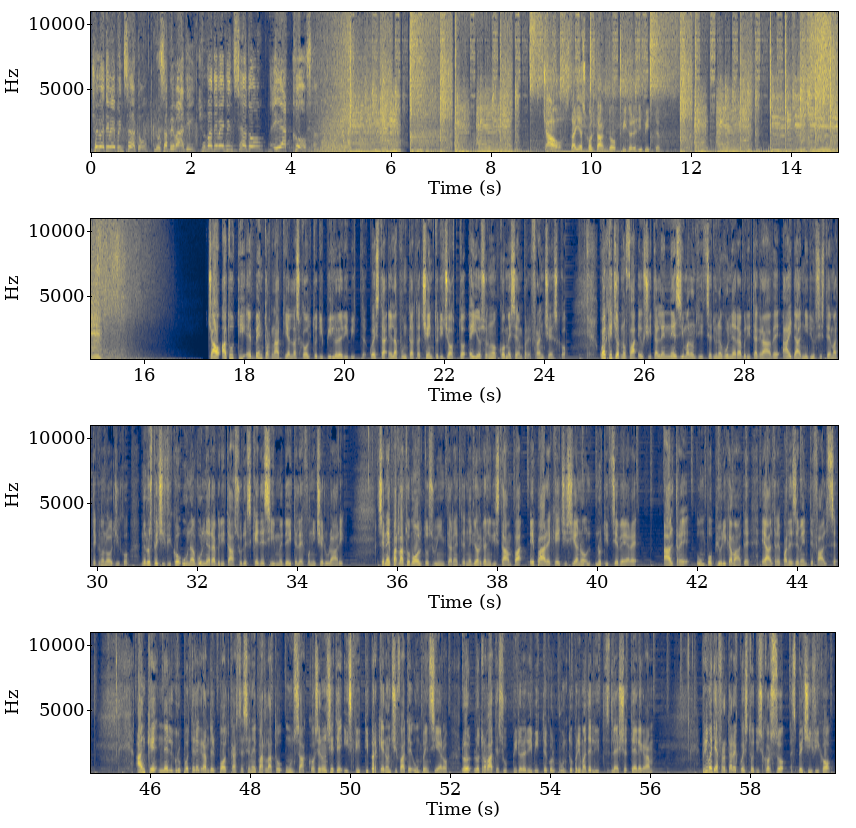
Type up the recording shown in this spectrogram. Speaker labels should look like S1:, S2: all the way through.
S1: Ci avete mai pensato? Lo sapevate? Ci avete mai pensato? E a cosa?
S2: Ciao, stai ascoltando Pillole di Bit. Ciao a tutti e bentornati all'ascolto di Pillole di Bit. Questa è la puntata 118 e io sono come sempre Francesco. Qualche giorno fa è uscita l'ennesima notizia di una vulnerabilità grave ai danni di un sistema tecnologico, nello specifico una vulnerabilità sulle schede SIM dei telefoni cellulari. Se ne è parlato molto su internet negli organi di stampa e pare che ci siano notizie vere, altre un po' più ricamate e altre palesemente false. Anche nel gruppo Telegram del podcast se ne è parlato un sacco. Se non siete iscritti, perché non ci fate un pensiero? Lo, lo trovate su pillole di bit col punto prima dell'it slash Telegram. Prima di affrontare questo discorso specifico,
